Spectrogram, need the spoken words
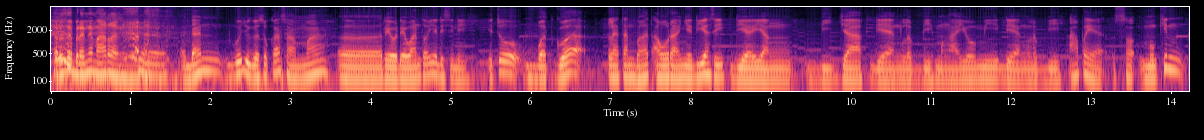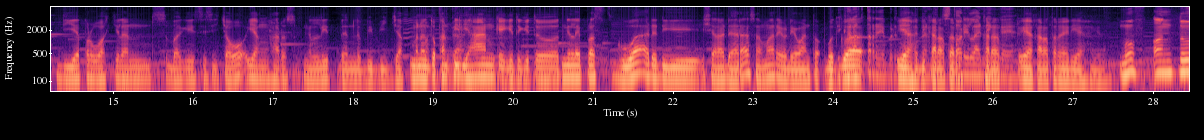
Harusnya brandnya marah. Dan gue juga suka sama eh, Rio Dewanto nya di sini. Itu buat gua kelihatan banget auranya dia sih dia yang bijak dia yang lebih mengayomi dia yang lebih apa ya so- mungkin dia perwakilan sebagai sisi cowok yang harus ngelit dan lebih bijak menentukan tangga. pilihan kayak gitu-gitu nilai plus gua ada di Sheila Dara sama Rio Dewanto buat di gua karakter ya berarti Iya bukan di karakter, storyline karakter, kayak iya karakternya dia gitu. move on to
